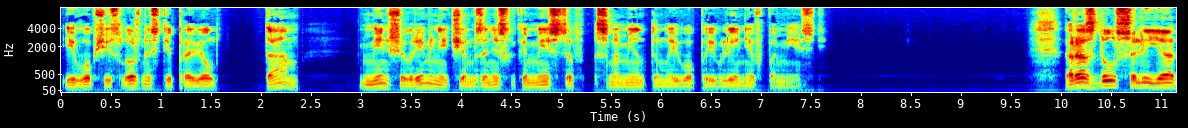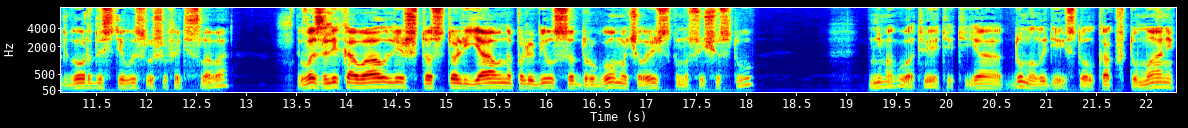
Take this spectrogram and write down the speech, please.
и в общей сложности провел там меньше времени, чем за несколько месяцев с момента моего появления в поместье. Раздулся ли я от гордости, выслушав эти слова? Возликовал ли, что столь явно полюбился другому человеческому существу? Не могу ответить. Я думал и действовал, как в тумане,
